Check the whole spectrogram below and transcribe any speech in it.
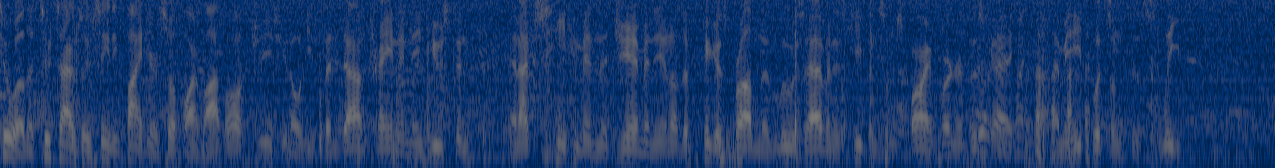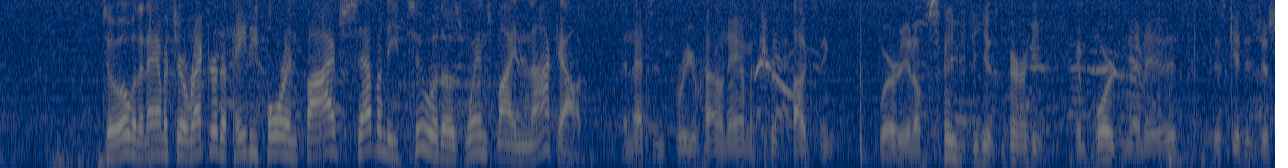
Tua the two times we've seen him fight here so far, Bob. Oh, geez, you know, he's been down training in Houston, and I've seen him in the gym, and, you know, the biggest problem that Lou's having is keeping some sparring partners. This guy, I mean, he puts them to sleep. Tua with an amateur record of 84 and 5, 72 of those wins by knockout. And that's in three-round amateur boxing, where, you know, safety is very important. I mean, this, this kid is just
